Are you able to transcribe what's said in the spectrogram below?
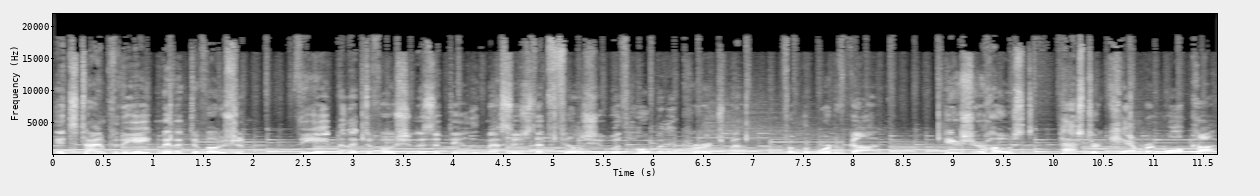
It's time for the 8 Minute Devotion. The 8 Minute Devotion is a daily message that fills you with hope and encouragement from the Word of God. Here's your host, Pastor Cameron Walcott.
